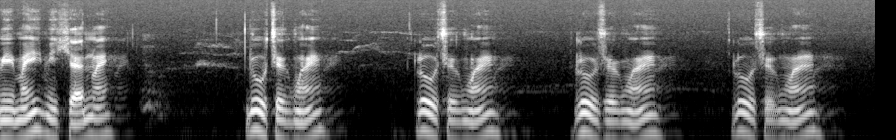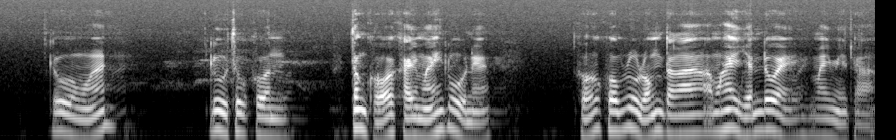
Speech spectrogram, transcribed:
มีไหมมีเฉินไหมรู้สึกไหมรู้สึกไหมรู้สึกไหมรู้สึกไหม รู้ไหมรู้ทุกคน ต้องขอใครไหมรู้เนี่ย ขอความรู้หลงตา เอามาให้ฉันด้วย ไม่มีทาง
